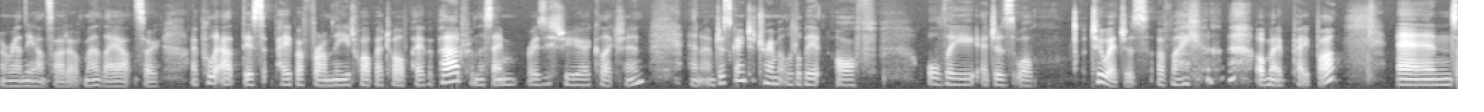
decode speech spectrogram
around the outside of my layout. So I pull out this paper from the 12 by 12 paper pad from the same Rosie Studio collection. And I'm just going to trim a little bit off all the edges, well, two edges of my of my paper and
